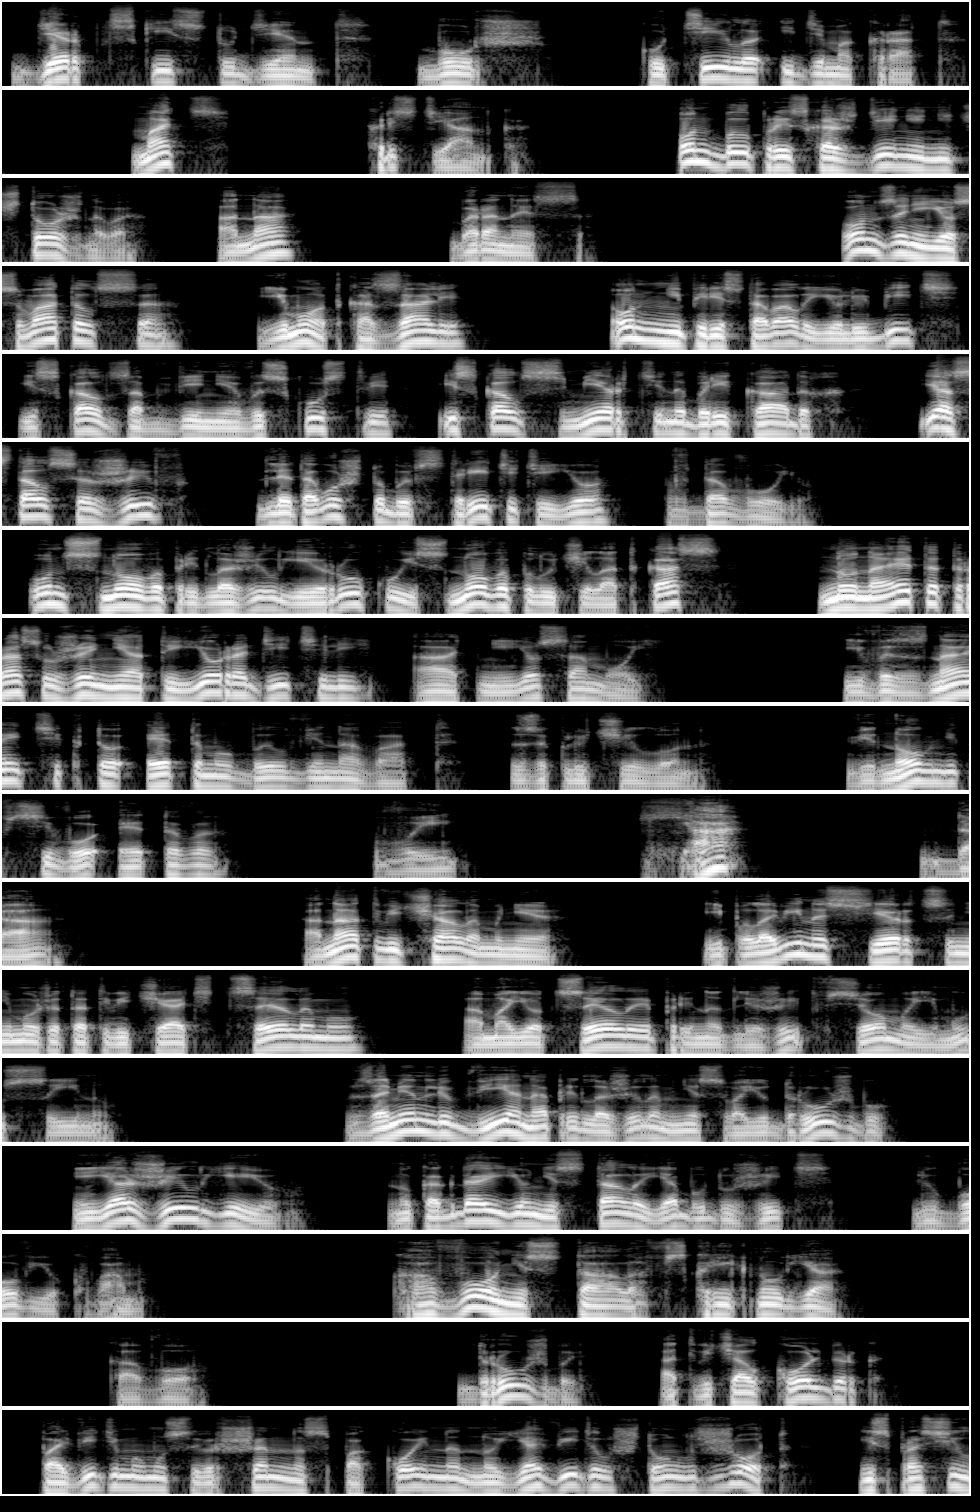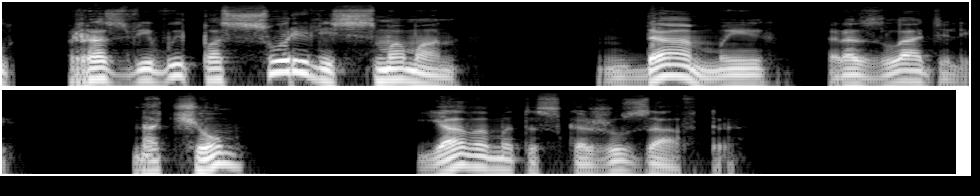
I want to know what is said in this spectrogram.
дербцкий студент, бурж, кутила и демократ. Мать — христианка. Он был происхождения ничтожного, она — баронесса. Он за нее сватался, ему отказали, он не переставал ее любить, искал забвения в искусстве, искал смерти на баррикадах и остался жив для того, чтобы встретить ее вдовою. Он снова предложил ей руку и снова получил отказ, но на этот раз уже не от ее родителей, а от нее самой. «И вы знаете, кто этому был виноват», — заключил он. «Виновник всего этого — вы». «Я?» «Да». Она отвечала мне, и половина сердца не может отвечать целому, а мое целое принадлежит все моему сыну. Взамен любви она предложила мне свою дружбу, и я жил ею, но когда ее не стало, я буду жить любовью к вам. — Кого не стало? — вскрикнул я. — Кого? — Дружбы, — отвечал Кольберг, по-видимому, совершенно спокойно, но я видел, что он лжет, и спросил, «Разве вы поссорились с маман?» «Да, мы разладили». «На чем?» Я вам это скажу завтра.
